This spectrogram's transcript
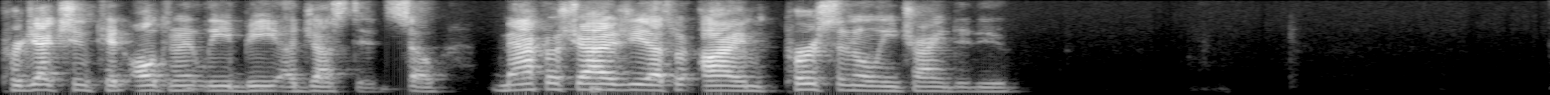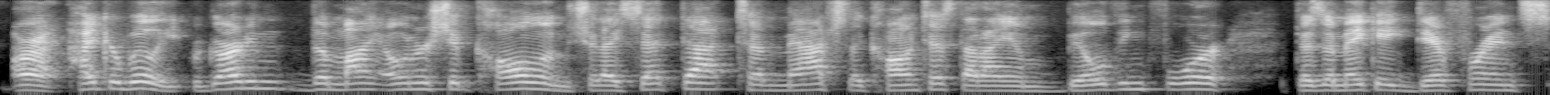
projection can ultimately be adjusted. So, macro strategy, that's what I'm personally trying to do. All right, Hiker Willie, regarding the my ownership column, should I set that to match the contest that I am building for? Does it make a difference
